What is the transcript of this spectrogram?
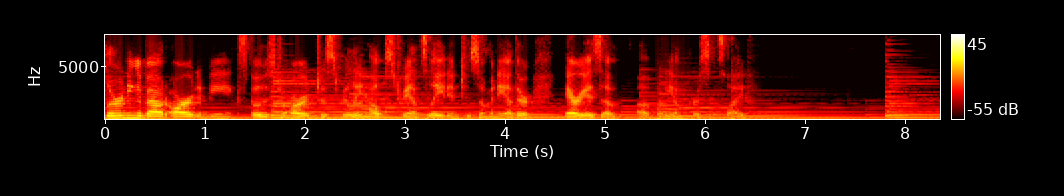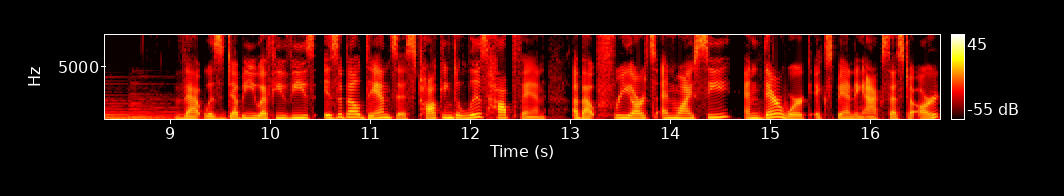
learning about art and being exposed to art just really helps translate into so many other areas of, of a young person's life. That was WFUV's Isabel Danzis talking to Liz Hopfan about Free Arts NYC and their work expanding access to art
